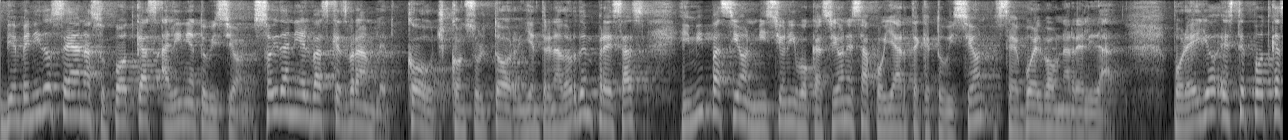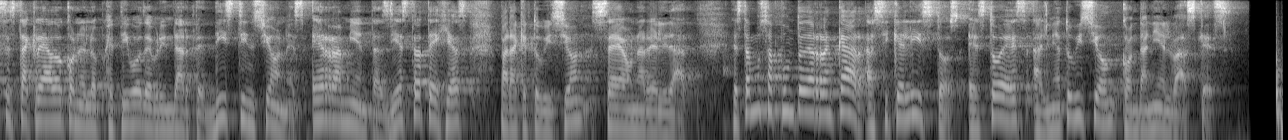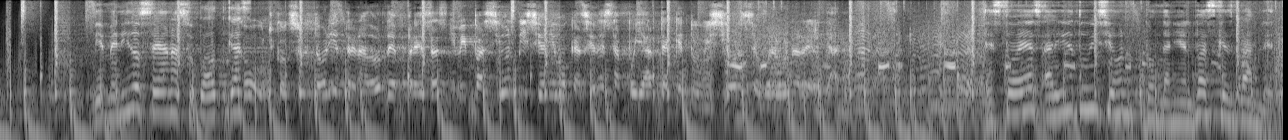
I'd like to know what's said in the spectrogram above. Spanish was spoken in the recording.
Bienvenidos sean a su podcast Alinea tu visión. Soy Daniel Vázquez Bramlett, coach, consultor y entrenador de empresas y mi pasión, misión y vocación es apoyarte que tu visión se vuelva una realidad. Por ello, este podcast está creado con el objetivo de brindarte distinciones, herramientas y estrategias para que tu visión sea una realidad. Estamos a punto de arrancar, así que listos. Esto es Alinea tu visión con Daniel Vázquez. Bienvenidos sean a su podcast. Coach, consultor y entrenador de empresas. Y mi pasión, visión y vocación es apoyarte a que tu visión se vuelva una realidad. Esto es Alinea tu visión con Daniel Vázquez Bramlett.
